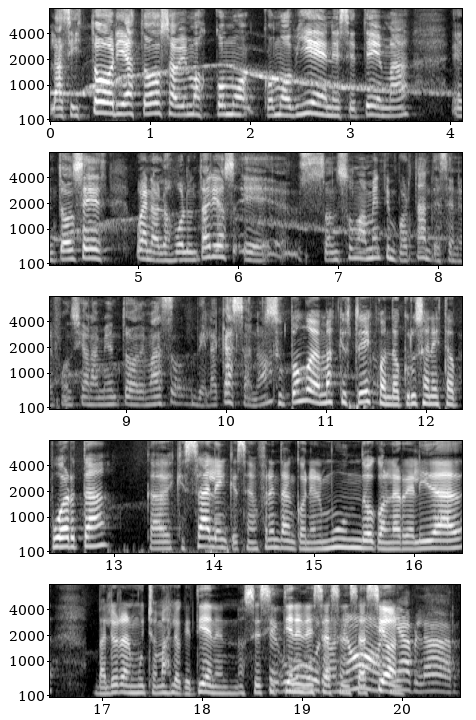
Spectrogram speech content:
las historias, todos sabemos cómo, cómo viene ese tema. Entonces, bueno, los voluntarios eh, son sumamente importantes en el funcionamiento además de la casa, ¿no? Supongo además que ustedes cuando cruzan esta puerta, cada vez que salen, que se enfrentan con el mundo, con la realidad, valoran mucho más lo que tienen. No sé si tienen esa sensación. ni hablar,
